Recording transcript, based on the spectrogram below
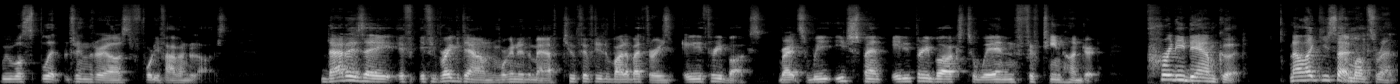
we will split between the three of us forty five hundred dollars. That is a if if you break it down, we're gonna do the math. Two fifty divided by three is eighty three bucks, right? So we each spent eighty three bucks to win fifteen hundred. Pretty damn good. Now, like you It's a said, month's rent.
